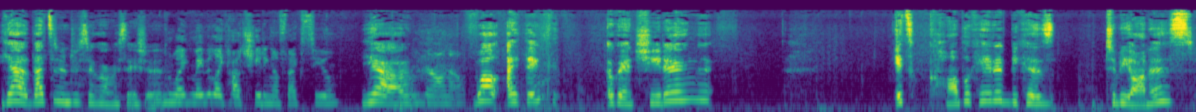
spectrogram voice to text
yeah, that's an interesting conversation. Like maybe like how cheating affects you Yeah. from here on out. Well, I think okay, cheating it's complicated because to be honest,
